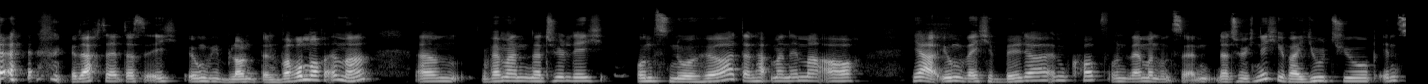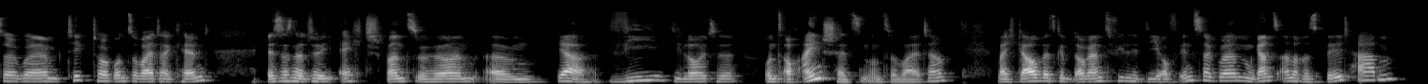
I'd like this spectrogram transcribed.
gedacht hat, dass ich irgendwie blond bin. Warum auch immer. Ähm, wenn man natürlich uns nur hört, dann hat man immer auch ja irgendwelche Bilder im Kopf und wenn man uns natürlich nicht über YouTube, Instagram, TikTok und so weiter kennt, ist das natürlich echt spannend zu hören, ähm, ja, wie die Leute uns auch einschätzen und so weiter. Weil ich glaube, es gibt auch ganz viele, die auf Instagram ein ganz anderes Bild haben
